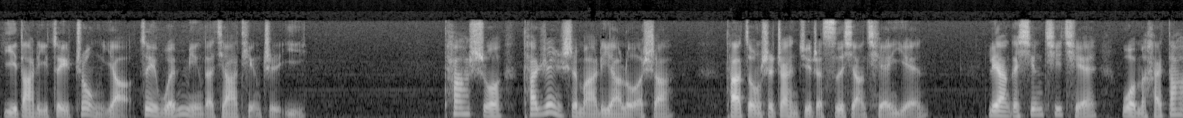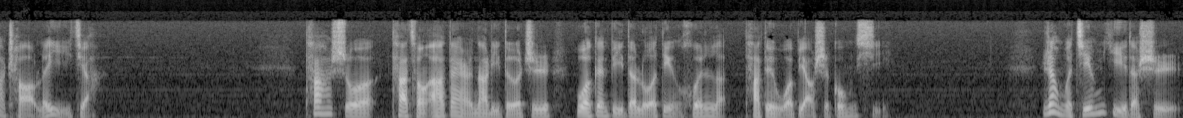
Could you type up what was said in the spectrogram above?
意大利最重要、最文明的家庭之一。他说他认识玛利亚·罗莎，他总是占据着思想前沿。两个星期前，我们还大吵了一架。他说：“他从阿黛尔那里得知我跟彼得罗订婚了，他对我表示恭喜。”让我惊异的是，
